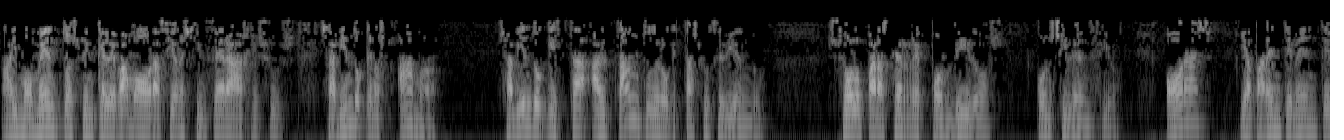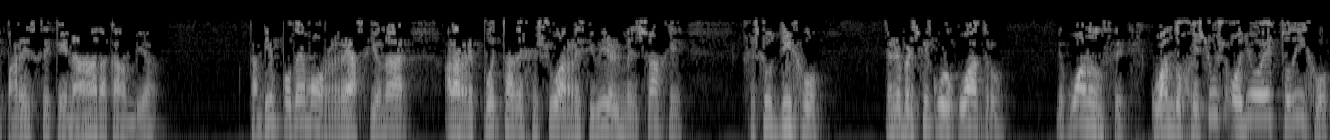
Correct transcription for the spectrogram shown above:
Hay momentos en que elevamos oraciones sinceras a Jesús, sabiendo que nos ama, sabiendo que está al tanto de lo que está sucediendo, solo para ser respondidos con silencio horas y aparentemente parece que nada cambia. También podemos reaccionar a la respuesta de Jesús a recibir el mensaje. Jesús dijo en el versículo 4 de Juan 11, cuando Jesús oyó esto dijo,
